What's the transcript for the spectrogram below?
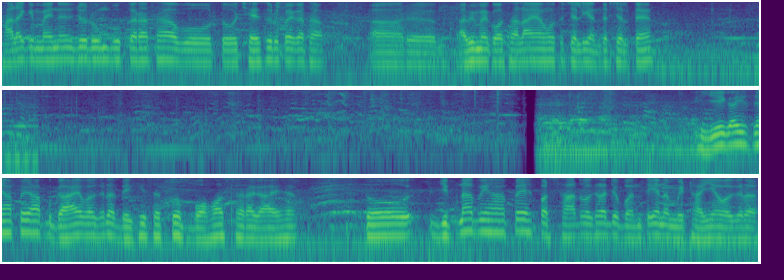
हालाँकि मैंने जो रूम बुक करा था वो तो छः सौ रुपये का था और अभी मैं गौशाला आया हूँ तो चलिए अंदर चलते हैं। ये गाइस यहाँ पे आप गाय वगैरह देख ही सकते हो, बहुत सारा गाय है। तो जितना भी यहाँ पे प्रसाद वगैरह जो बनती है ना, मिठाइयाँ वगैरह,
